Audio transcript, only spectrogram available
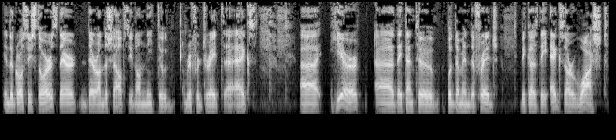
In the grocery stores, they're they're on the shelves. You don't need to refrigerate uh, eggs. Uh, here, uh, they tend to put them in the fridge because the eggs are washed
